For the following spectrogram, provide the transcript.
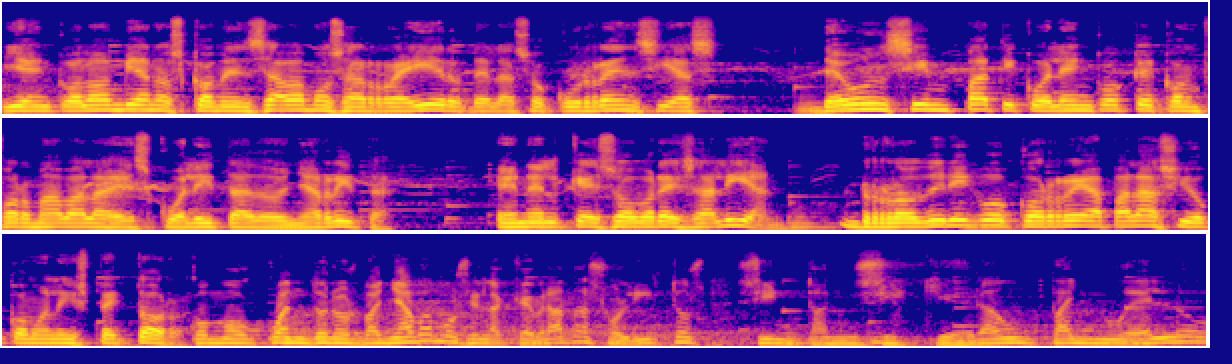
y en Colombia nos comenzábamos a reír de las ocurrencias de un simpático elenco que conformaba la escuelita de Doña Rita, en el que sobresalían Rodrigo Correa Palacio como el inspector. Como cuando nos bañábamos en la quebrada solitos sin tan siquiera un pañuelo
